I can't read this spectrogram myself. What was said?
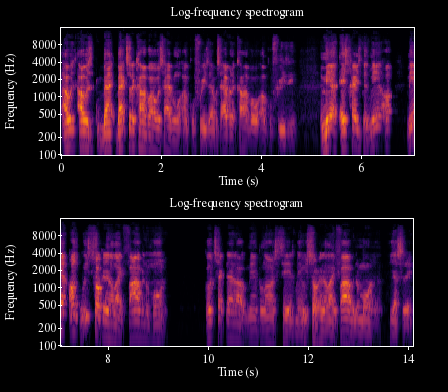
I was I was back back to the convo I was having with Uncle Freezy. I was having a convo with Uncle Freezy. And me, it's crazy because me and me and Uncle, we was talking at like five in the morning. Go check that out, man. Belongs Tears, man. We was talking at like five in the morning yesterday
